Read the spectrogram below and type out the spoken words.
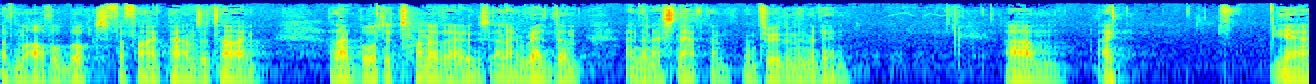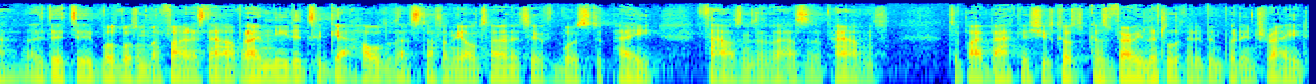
of Marvel books for five pounds a time. And I bought a ton of those and I read them and then I snapped them and threw them in the bin. Um, I, yeah, it, it, wasn't my finest hour, but I needed to get hold of that stuff. And the alternative was to pay thousands and thousands of pounds to buy back issues because very little of it had been put in trade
